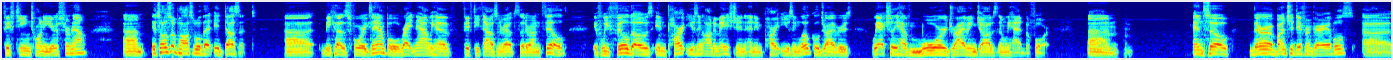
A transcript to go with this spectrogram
15 20 years from now. Um, it's also possible that it doesn't uh, because for example right now we have 50000 routes that are unfilled. If we fill those in part using automation and in part using local drivers we actually have more driving jobs than we had before. Um, and so there are a bunch of different variables uh,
